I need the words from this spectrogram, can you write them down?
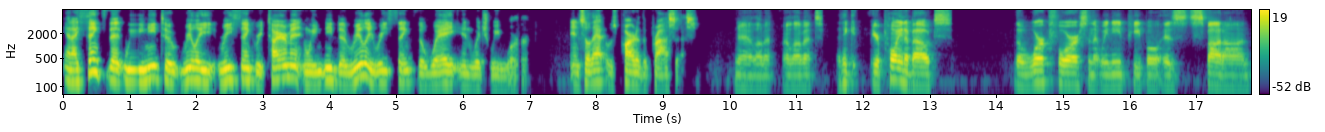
And I think that we need to really rethink retirement and we need to really rethink the way in which we work. And so that was part of the process. Yeah, I love it. I love it. I think your point about the workforce and that we need people is spot on.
